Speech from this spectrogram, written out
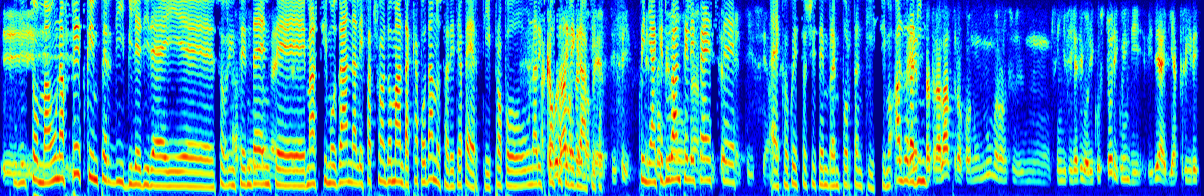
eh, quindi insomma un affresco imperdibile direi, eh, sovrintendente Massimo Sanna, le faccio una domanda, a Capodanno sarete siete aperti, proprio una risposta telegrafica. Aperti, sì. Quindi anche durante le feste. Ecco, questo ci sembra importantissimo. Allora, Aperta, tra l'altro con un numero significativo di custori, quindi l'idea è di aprire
